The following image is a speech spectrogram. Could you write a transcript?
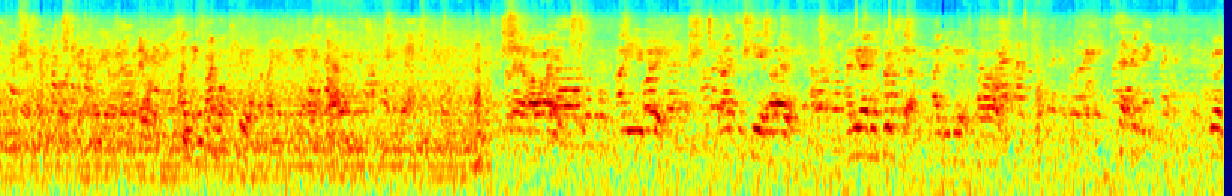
Hello, how are you? How are you doing? Nice to see you. Hello. Have you had your booster? How do you do? How are you? Second. Good.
